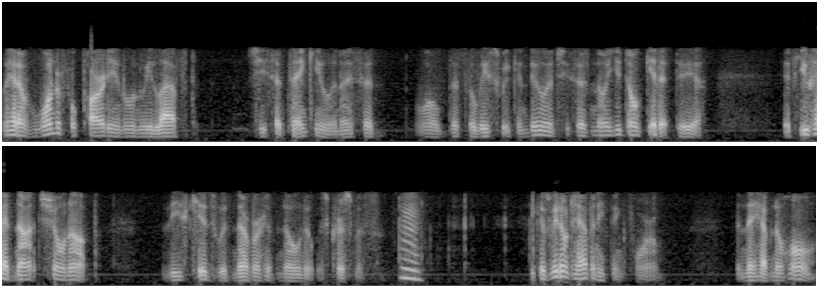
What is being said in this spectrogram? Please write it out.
we had a wonderful party and when we left she said thank you, and I said, well, that's the least we can do. And she says, no, you don't get it, do you? If you had not shown up, these kids would never have known it was Christmas. Hmm. Because we don't have anything for them, and they have no home.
